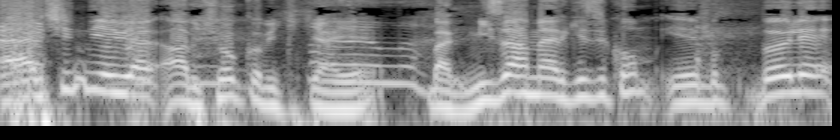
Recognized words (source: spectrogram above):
Erçin diye bir abi çok komik hikaye. Bak mizahmerkezi.com e, bak böyle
